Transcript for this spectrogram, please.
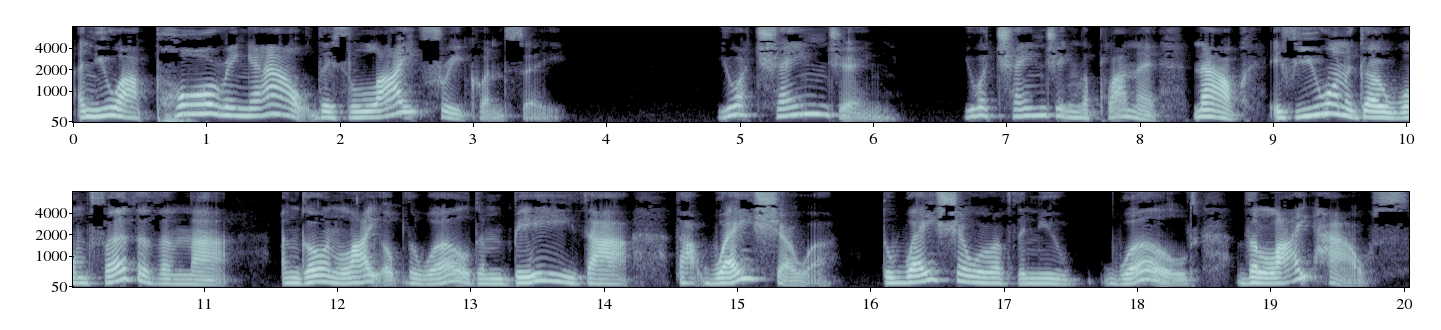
and you are pouring out this light frequency, you are changing. You are changing the planet. Now, if you want to go one further than that and go and light up the world and be that, that way shower, the way shower of the new world, the lighthouse,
